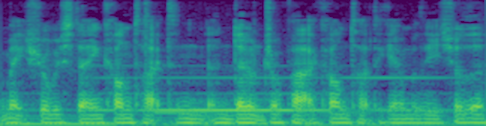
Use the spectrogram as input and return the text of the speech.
make sure we stay in contact and, and don't drop out of contact again with each other.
